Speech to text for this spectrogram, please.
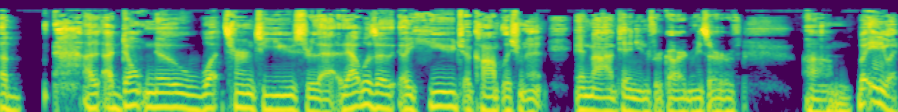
a, I, I don't know what term to use for that. That was a, a huge accomplishment in my opinion for Guard and Reserve. Um, but anyway,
